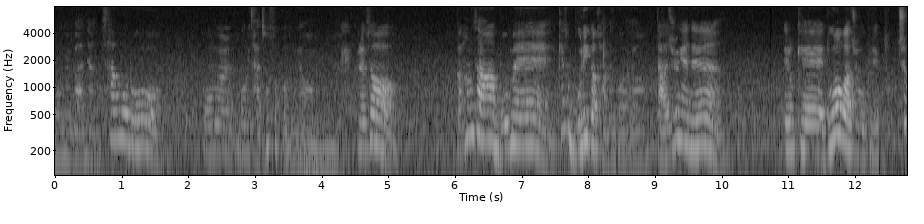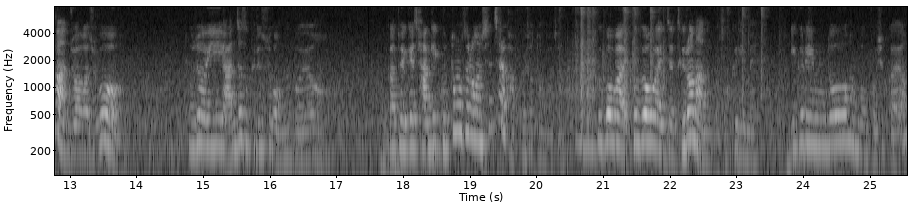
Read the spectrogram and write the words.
몸이 많이 안 사고로 몸을 몸이 다쳤었거든요. 음, 그래서 그러니까 항상 몸에 계속 무리가 가는 거예요. 나중에는 이렇게 누워가지고 그리 척추가 안 좋아가지고 도저히 앉아서 그릴 수가 없는 거예요. 그러니까 되게 자기 고통스러운 신체를 갖고 있었던 거죠. 그거가 그거가 이제 드러나는 거죠 그림에. 이 그림도 한번 보실까요?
